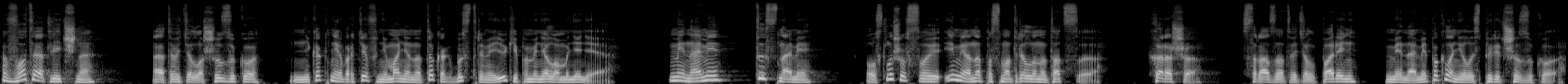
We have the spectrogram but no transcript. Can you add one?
«Вот и отлично», — ответила Шизуку, никак не обратив внимания на то, как быстро Миюки поменяла мнение. «Минами, ты с нами». Услышав своё имя, она посмотрела на Тацию. «Хорошо», — сразу ответил парень. Минами поклонилась перед Шизуку.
